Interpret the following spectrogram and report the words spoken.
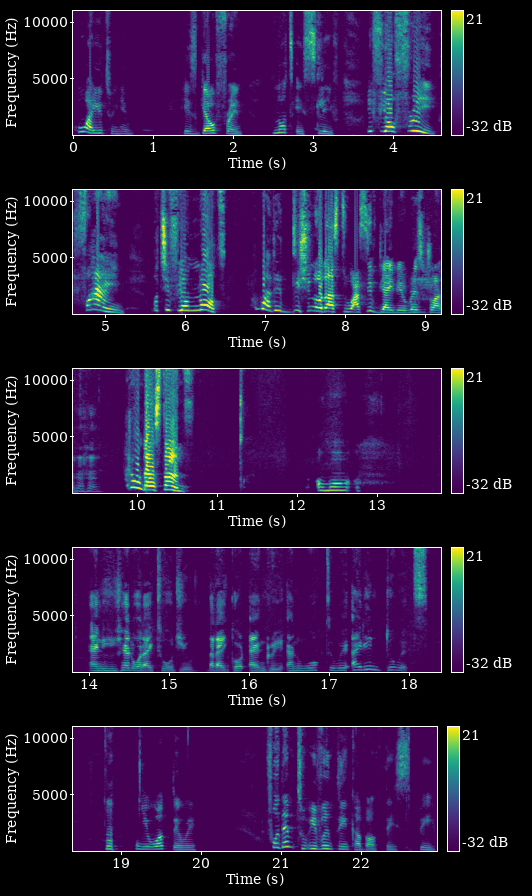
Who are you to him? his girlfriend, not a slave. If you're free, fine. But if you're not, who are they dishing orders to as if they're in a restaurant? I don't understand. Omo, And you heard what I told you that I got angry and walked away. I didn't do it. you walked away. For them to even think about this, babe,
